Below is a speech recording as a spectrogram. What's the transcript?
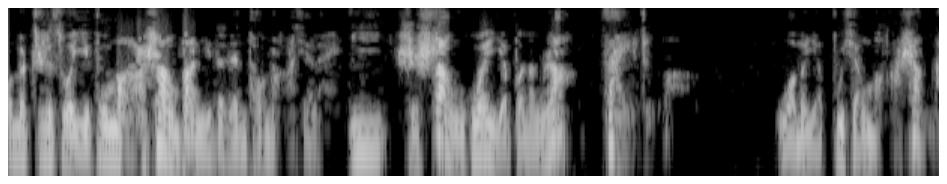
我们之所以不马上把你的人头拿下来，一是上官也不能让；再者，我们也不想马上拿，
